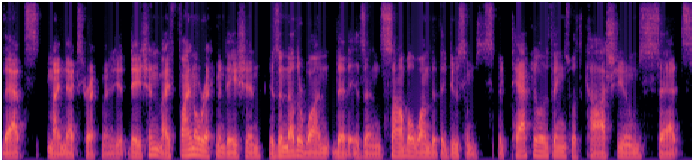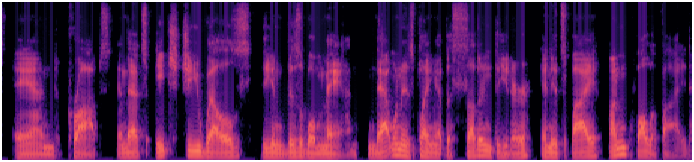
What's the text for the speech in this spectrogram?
that's my next recommendation. My final recommendation is another one that is an ensemble one that they do some spectacular things with costumes, sets, and props. And that's H.G. Wells' The Invisible Man. That one is playing at the Southern Theater and it's by Unqualified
